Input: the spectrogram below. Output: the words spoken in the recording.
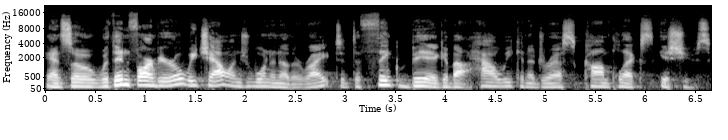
And so within Farm Bureau, we challenge one another, right, to, to think big about how we can address complex issues.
